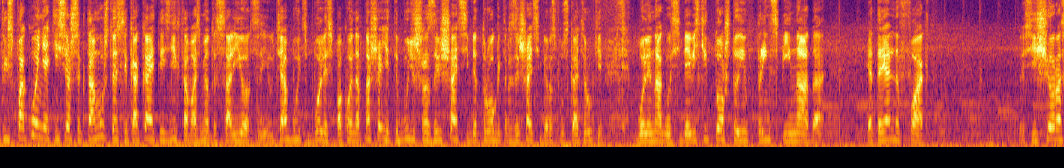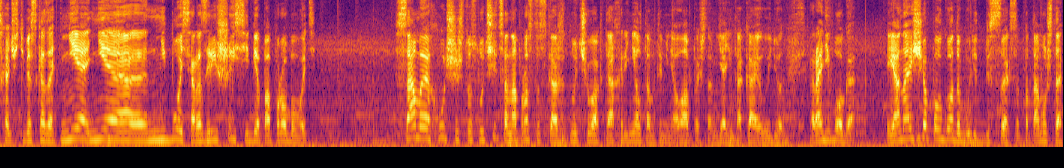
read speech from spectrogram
ты спокойнее отнесешься к тому, что если какая-то из них там возьмет и сольется, и у тебя будет более спокойное отношение, ты будешь разрешать себе трогать, разрешать себе распускать руки, более нагло себя вести, то, что им в принципе и надо. Это реально факт. То есть еще раз хочу тебе сказать, не, не, не бойся, разреши себе попробовать. Самое худшее, что случится, она просто скажет, ну, чувак, ты охренел, там, ты меня лапаешь, там, я не такая, уйдет. Ради бога, и она еще полгода будет без секса, потому что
